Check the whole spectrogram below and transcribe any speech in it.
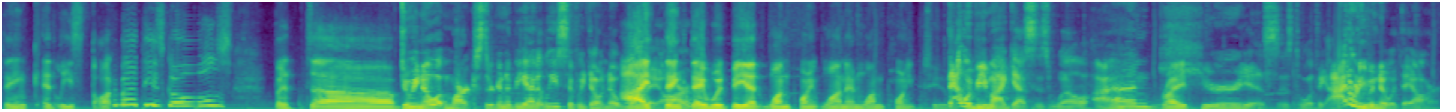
think, at least thought about these goals, but uh, do we know what marks they're going to be at at least if we don't know what I they think are? they would be at 1.1 and 1.2. that would be my guess as well i'm Right. curious as to what they i don't even know what they are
